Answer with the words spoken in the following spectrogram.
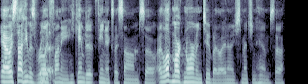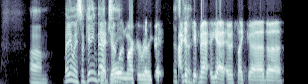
yeah, I always thought he was really uh, funny. He came to Phoenix. I saw him. So I love Mark Normand too. By the way, I know I just mentioned him. So, um, but anyway, so getting back yeah to Joe the- and Mark are really great. I just get back yeah it's like uh, the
